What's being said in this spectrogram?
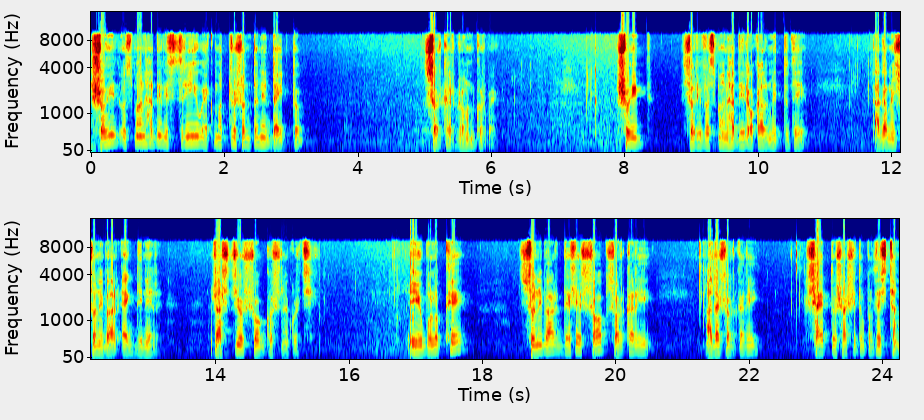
শহীদ ওসমান হাদির স্ত্রী ও একমাত্র সন্তানের দায়িত্ব সরকার গ্রহণ করবে। শহীদ শরীফ ওসমান হাদির অকাল মৃত্যুতে আগামী শনিবার একদিনের রাষ্ট্রীয় শোক ঘোষণা করছি। এই উপলক্ষে শনিবার দেশের সব সরকারি, আধা সরকারি স্বায়ত্তশাসিত প্রতিষ্ঠান,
